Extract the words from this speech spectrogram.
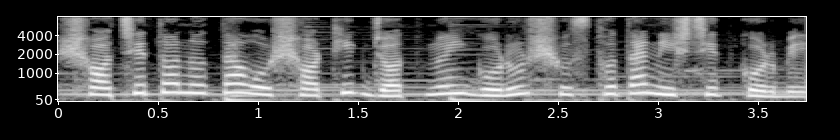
সচেতনতা ও সঠিক যত্নই গরুর সুস্থতা নিশ্চিত করবে।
